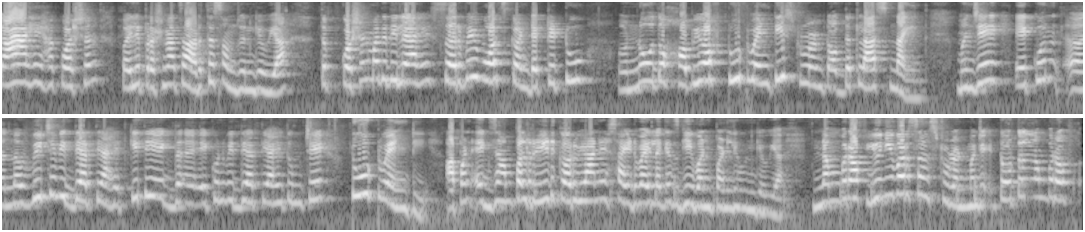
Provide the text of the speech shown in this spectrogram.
काय आहे हा क्वेश्चन पहिले प्रश्नाचा अर्थ समजून घेऊया. तर क्वेश्चनमध्ये दिले आहे survey was conducted to know the hobby of two twenty student of the class ninth म्हणजे एकूण नववीचे विद्यार्थी आहेत किती एक एकूण विद्यार्थी आहे तुमचे टू ट्वेंटी आपण एक्झाम्पल रीड करूया आणि साईड बाय लगेच गिवन पण लिहून घेऊया. नंबर ऑफ युनिव्हर्सल स्टुडंट म्हणजे टोटल नंबर ऑफ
